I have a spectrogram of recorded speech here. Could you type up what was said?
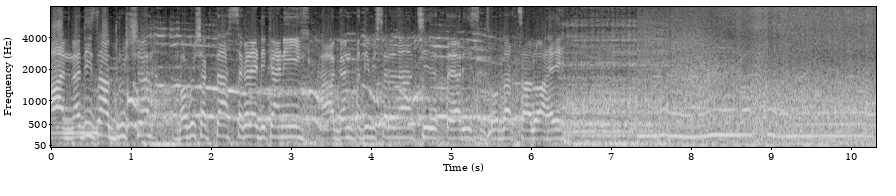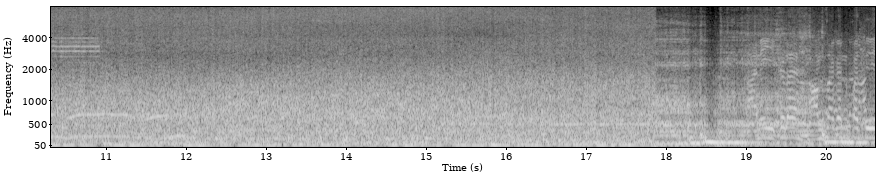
हा नदीचा दृश्य बघू शकता सगळ्या ठिकाणी. हा गणपती विसर्जनाची तयारी जोरदार चालू आहे. आणि इकडे आमचा गणपती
